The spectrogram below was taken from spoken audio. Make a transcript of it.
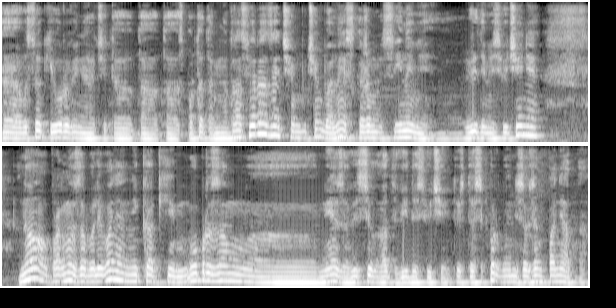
э, высокий уровень значит, спортатаминотрансферазы, чем, чем больные, скажем, с иными видами свечения. Но прогноз заболевания никаким образом не зависел от вида свечения. То есть до сих пор ну, не совсем понятно,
